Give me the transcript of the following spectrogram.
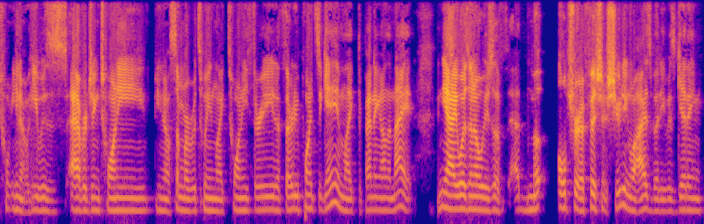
tw- you know he was averaging 20 you know somewhere between like 23 to 30 points a game like depending on the night. And yeah he wasn't always a, a ultra efficient shooting wise but he was getting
